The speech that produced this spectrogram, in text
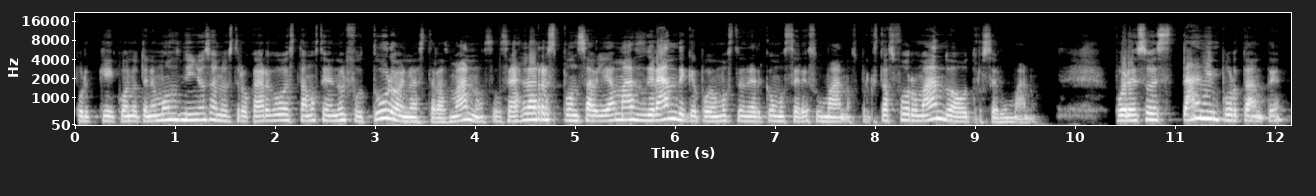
porque cuando tenemos niños a nuestro cargo estamos teniendo el futuro en nuestras manos, o sea, es la responsabilidad más grande que podemos tener como seres humanos, porque estás formando a otro ser humano. Por eso es tan importante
